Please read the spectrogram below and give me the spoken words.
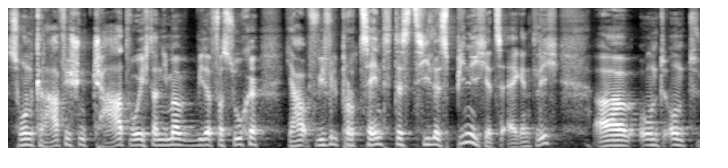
so einen grafischen Chart, wo ich dann immer wieder versuche, ja, auf wie viel Prozent des Zieles bin ich jetzt eigentlich äh, und, und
